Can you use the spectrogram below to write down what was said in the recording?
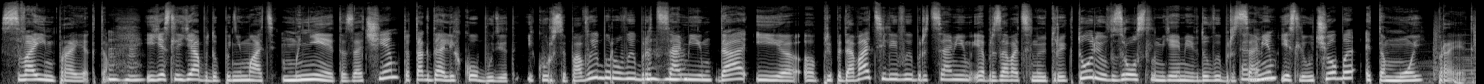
своим проектом. Угу. И если я буду понимать, мне это зачем, то тогда легко будет и курсы по выбору выбрать угу. самим, да, и э, преподавателей выбрать самим, и образовательную траекторию взрослым, я имею в виду, выбрать да, самим, если учеба это мой проект.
